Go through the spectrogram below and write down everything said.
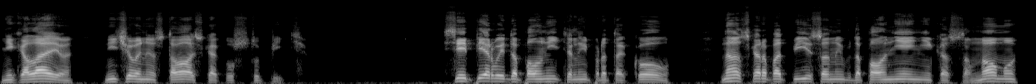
Николаю ничего не оставалось, как уступить. Сей первый дополнительный протокол, наскоро подписанный в дополнении к основному,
